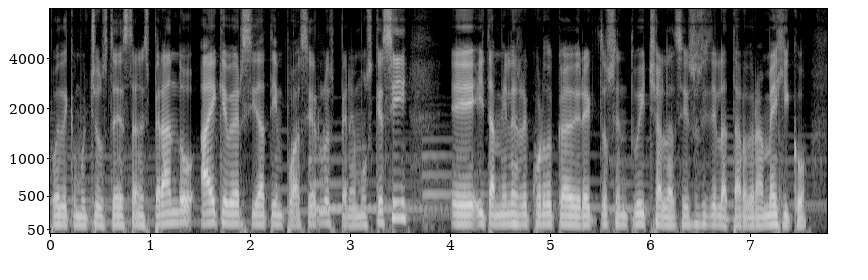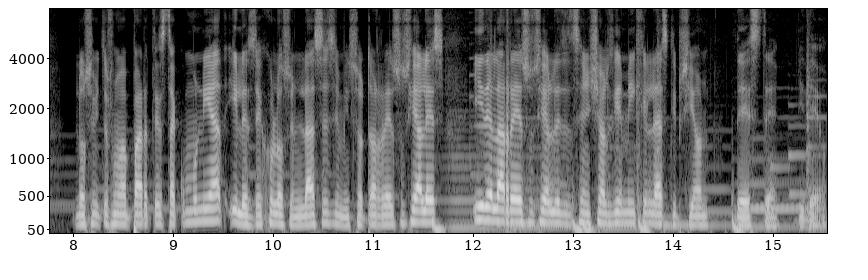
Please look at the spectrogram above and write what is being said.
puede que muchos de ustedes están esperando. Hay que ver si da tiempo a hacerlo, esperemos que sí. y también les recuerdo que hay directos en Twitch a las 6 o 7 de la tarde hora México. Los invito a formar parte de esta comunidad y les dejo los enlaces de mis otras redes sociales y de las redes sociales de Essentials Gaming en la descripción de este video.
